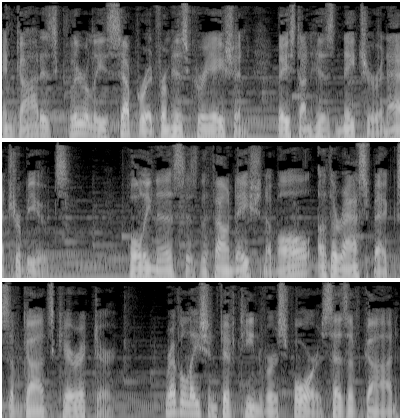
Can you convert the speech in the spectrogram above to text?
and God is clearly separate from His creation based on His nature and attributes. Holiness is the foundation of all other aspects of God's character. Revelation 15 verse 4 says of God,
